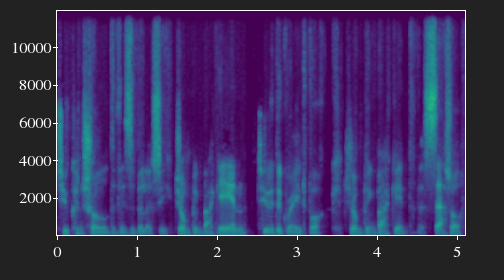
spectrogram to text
to control the visibility. Jumping back in to the gradebook, jumping back into the setup,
